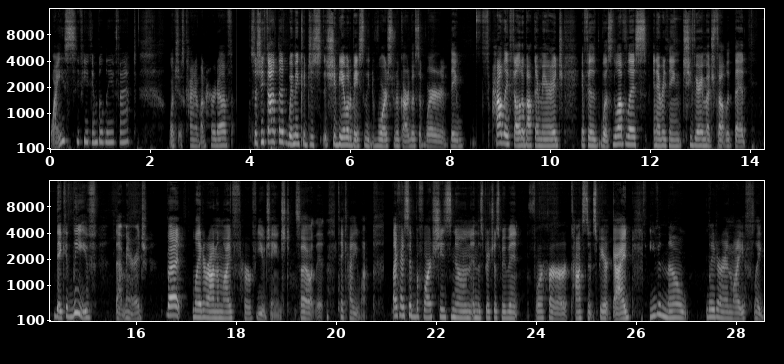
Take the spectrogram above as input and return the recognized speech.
twice, if you can believe that, which is kind of unheard of. So she thought that women could just should be able to basically divorce regardless of where they how they felt about their marriage. If it was loveless and everything, she very much felt that, that they could leave that marriage. But later on in life, her view changed. So it, take how you want like I said before, she's known in the spiritualist movement for her constant spirit guide. Even though later in life, like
